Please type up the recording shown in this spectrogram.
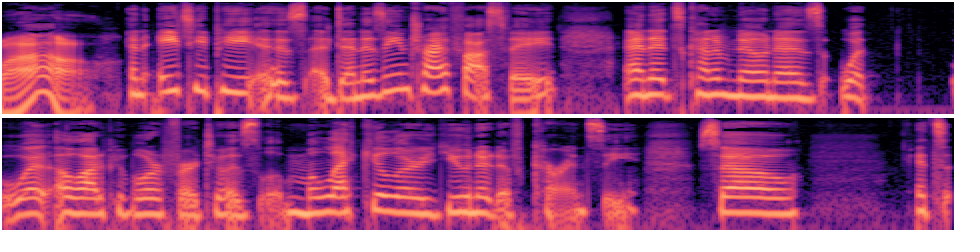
Wow. An ATP is adenosine triphosphate, and it's kind of known as what what a lot of people refer to as molecular unit of currency. So it's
